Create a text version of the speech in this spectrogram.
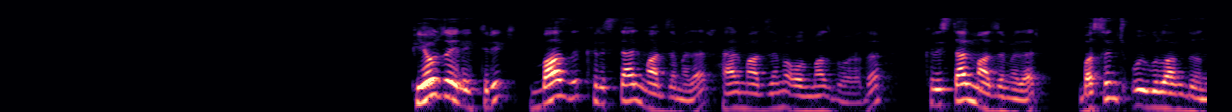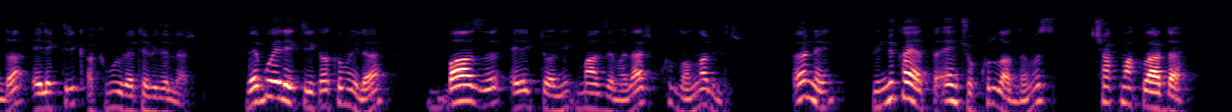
Piyozoelektrik bazı kristal malzemeler, her malzeme olmaz bu arada. Kristal malzemeler basınç uygulandığında elektrik akımı üretebilirler. Ve bu elektrik akımıyla bazı elektronik malzemeler kullanılabilir. Örneğin günlük hayatta en çok kullandığımız çakmaklarda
